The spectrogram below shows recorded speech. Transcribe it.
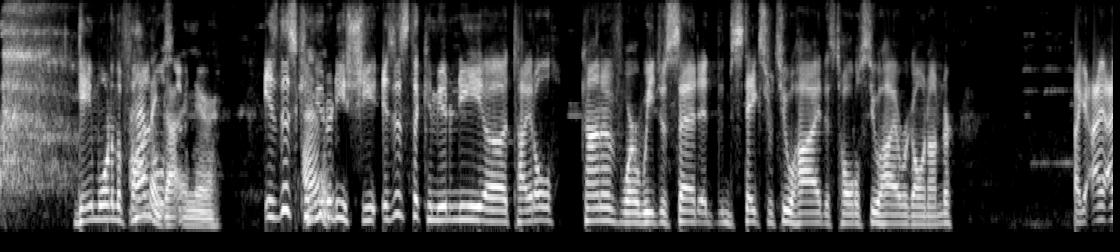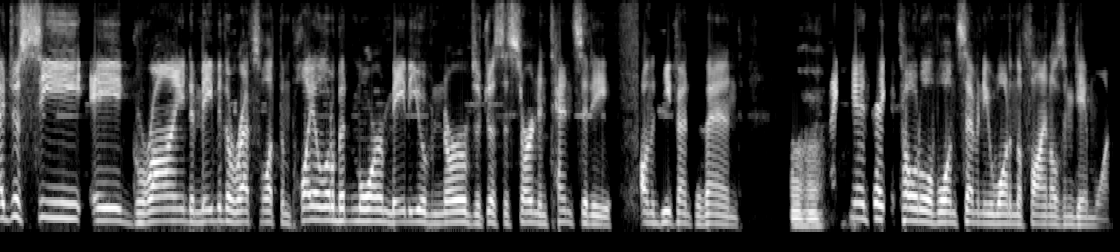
Game one of the I haven't gotten there. Is this community sheet? is this the community uh, title kind of where we just said it, the stakes are too high, this total's too high, we're going under? Like I, I just see a grind, and maybe the refs let them play a little bit more. Maybe you have nerves or just a certain intensity on the defensive end. Uh-huh. I can't take a total of 171 in the finals in game one.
